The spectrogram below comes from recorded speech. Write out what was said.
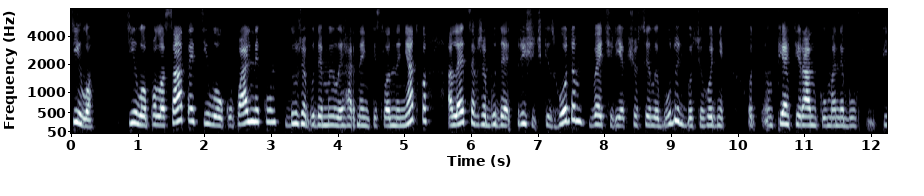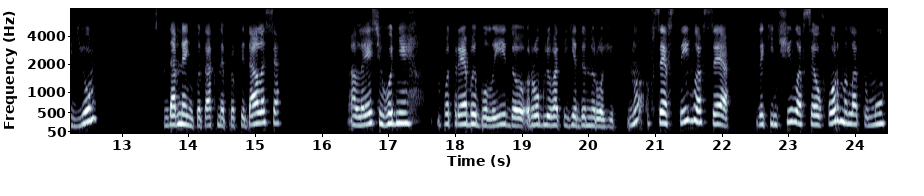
тіло. Тіло полосате, тіло у купальнику, дуже буде милий, гарненький слоненятко, але це вже буде трішечки згодом, ввечері, якщо сили будуть, бо сьогодні о 5 ранку у мене був підйом. Давненько так не прокидалася. Але сьогодні потреби були дороблювати єдинорогів. Ну, все встигла, все закінчила, все оформила, тому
